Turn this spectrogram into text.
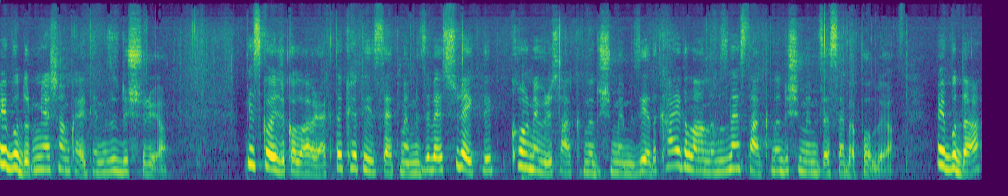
ve bu durum yaşam kalitemizi düşürüyor. Psikolojik olarak da kötü hissetmemizi ve sürekli koronavirüs hakkında düşünmemizi ya da kaygılandığımız nesne hakkında düşünmemize sebep oluyor. Ve bu da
